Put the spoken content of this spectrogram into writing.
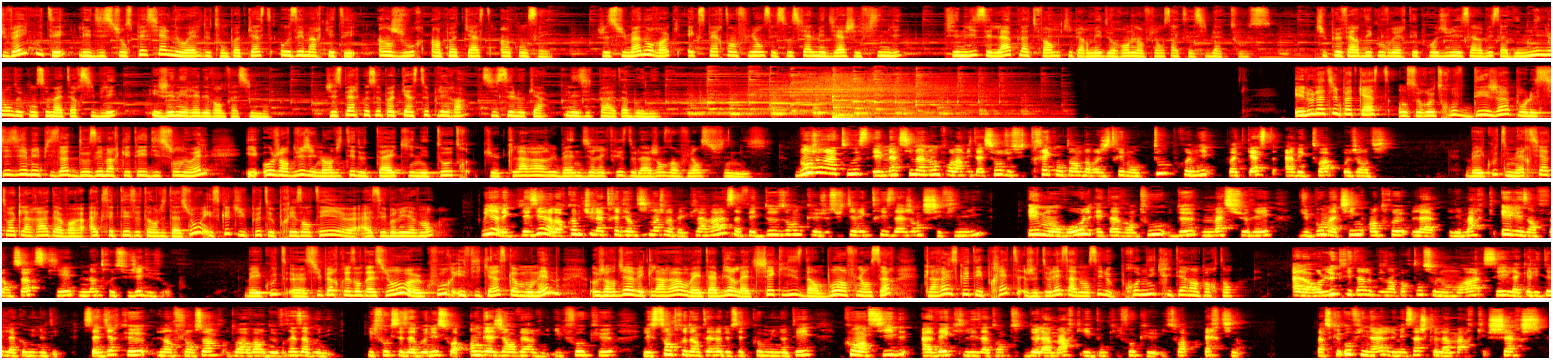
Tu vas écouter l'édition spéciale Noël de ton podcast Oser Marketer, un jour, un podcast, un conseil. Je suis Manon Rock, experte influence et social media chez Finly. Finly, c'est la plateforme qui permet de rendre l'influence accessible à tous. Tu peux faire découvrir tes produits et services à des millions de consommateurs ciblés et générer des ventes facilement. J'espère que ce podcast te plaira. Si c'est le cas, n'hésite pas à t'abonner. Hello la team podcast, on se retrouve déjà pour le sixième épisode d'Oser Marketer édition Noël et aujourd'hui j'ai une invitée de taille qui n'est autre que Clara Ruben, directrice de l'agence d'influence Finly. Bonjour à tous et merci Manon pour l'invitation, je suis très contente d'enregistrer mon tout premier podcast avec toi aujourd'hui. Bah écoute, merci à toi Clara d'avoir accepté cette invitation. Est-ce que tu peux te présenter euh, assez brièvement? Oui, avec plaisir. Alors comme tu l'as très bien dit, moi je m'appelle Clara, ça fait deux ans que je suis directrice d'agence chez Finly et mon rôle est avant tout de m'assurer du bon matching entre les marques et les influenceurs, ce qui est notre sujet du jour. Bah écoute, euh, super présentation, euh, court, efficace comme on aime. Aujourd'hui avec Clara, on va établir la checklist d'un bon influenceur. Clara, est-ce que tu es prête? Je te laisse annoncer le premier critère important. Alors, le critère le plus important selon moi, c'est la qualité de la communauté. C'est-à-dire que l'influenceur doit avoir de vrais abonnés. Il faut que ses abonnés soient engagés envers lui. Il faut que les centres d'intérêt de cette communauté coïncide avec les attentes de la marque et donc il faut qu'il soit pertinent. Parce qu'au final, le message que la marque cherche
